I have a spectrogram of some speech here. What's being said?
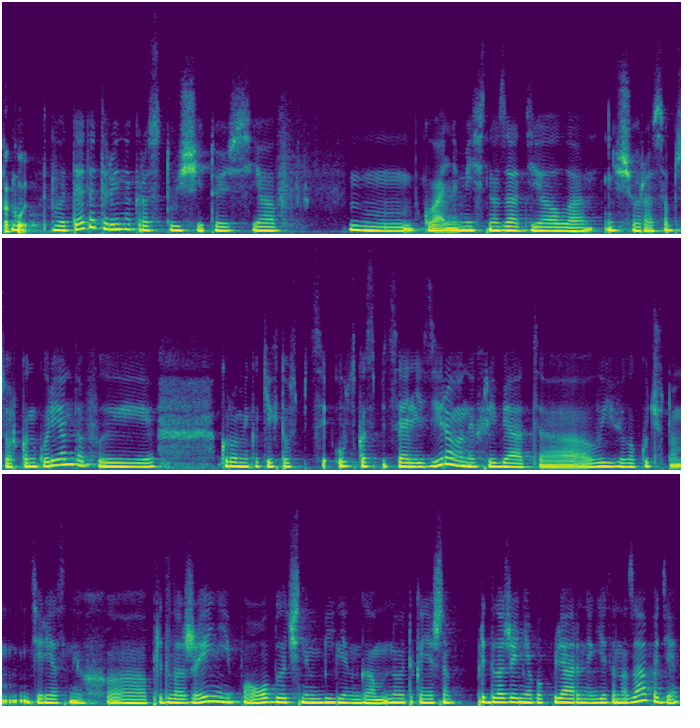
какой? Вот, вот этот рынок растущий, то есть я буквально месяц назад делала еще раз обзор конкурентов и кроме каких-то узкоспециализированных ребят, э, выявила кучу там интересных э, предложений по облачным биллингам. Ну, это, конечно, предложения популярные где-то на Западе,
